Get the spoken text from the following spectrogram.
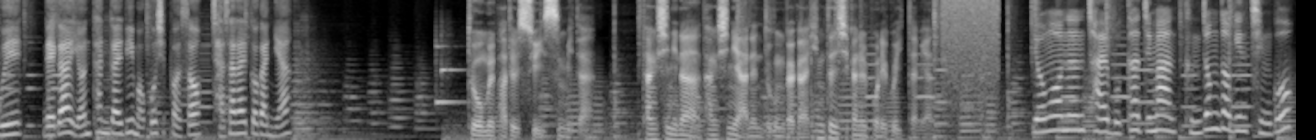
왜 내가 연탄갈비 먹고 싶어서 자살할 것 같냐? 도움을 받을 수 있습니다. 당신이나 당신이 아는 누군가가 힘든 시간을 보내고 있다면 영어는 잘 못하지만 긍정적인 친구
